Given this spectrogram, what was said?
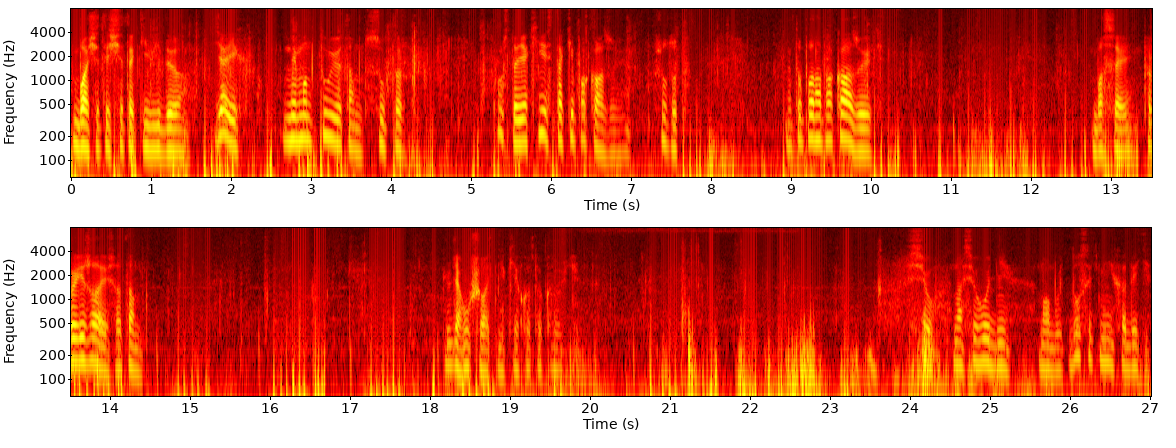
бачити ще такі відео, я їх не монтую там супер. Просто як є, так і показую. Що тут? А то пона показують басейн. Приїжджаєш, а там лягушатник, як ото кажуть. Все, на сьогодні, мабуть, досить мені ходить.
